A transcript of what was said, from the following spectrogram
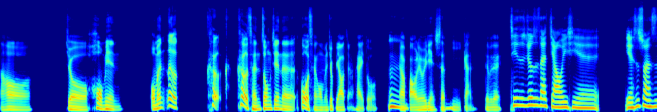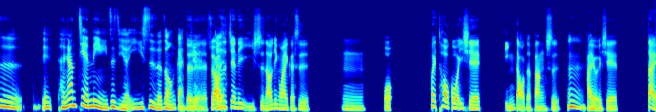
然后就后面我们那个课课程中间的过程，我们就不要讲太多，嗯，要保留一点神秘感，对不对？其实就是在教一些。也是算是，也很像建立你自己的仪式的这种感觉。对对对，主要是建立仪式，然后另外一个是，嗯，我会透过一些引导的方式，嗯，还有一些带，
